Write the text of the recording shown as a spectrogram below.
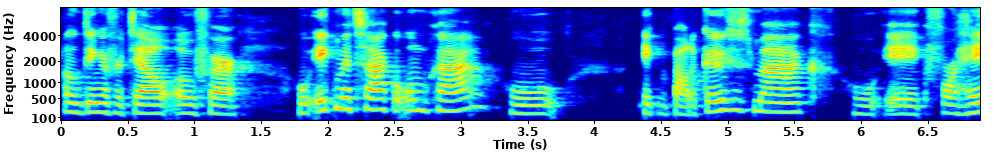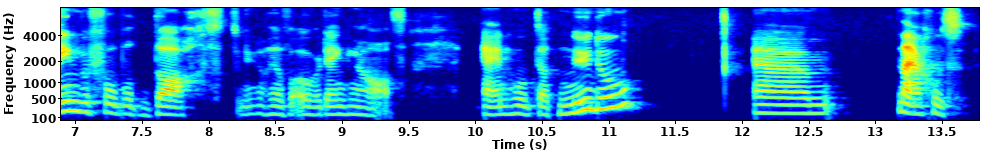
ook dingen vertel over hoe ik met zaken omga, hoe ik bepaalde keuzes maak, hoe ik voorheen bijvoorbeeld dacht, toen ik nog heel veel overdenkingen had, en hoe ik dat nu doe. Um, nou ja, goed.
